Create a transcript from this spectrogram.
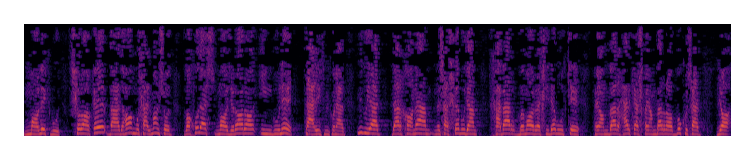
مالک بود. سراقه بعدها مسلمان شد و خودش ماجرا را اینگونه تعریف می کند می‌گوید در خانه نشسته بودم. خبر به ما رسیده بود که پیامبر هر کس پیامبر را بکشد یا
